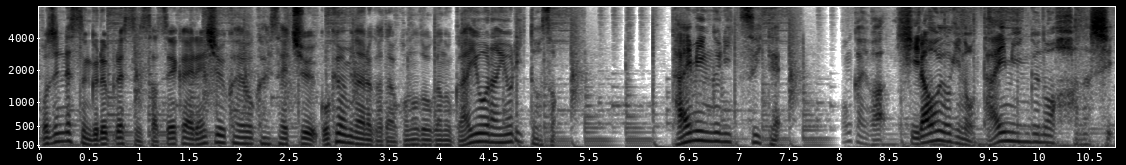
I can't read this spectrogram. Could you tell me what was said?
個人レッスングループレッスン撮影会練習会を開催中。ご興味のある方はこの動画の概要欄よりどうぞ。タイミングについて。今回は平泳ぎのタイミングの話。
